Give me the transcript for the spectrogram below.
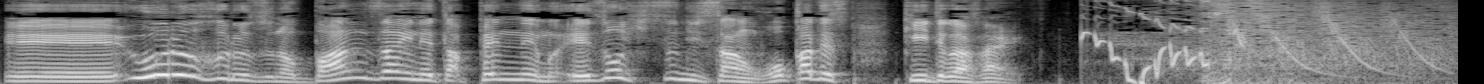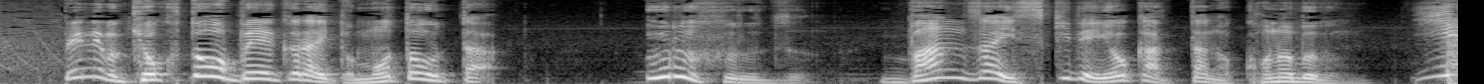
えー、ウルフルズの万歳ネタ、ペンネームエゾヒツジさん他です。聞いてください。ペンネーム極東ベイクライト元歌。ウルフルズ、万歳好きでよかったのこの部分。イエー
